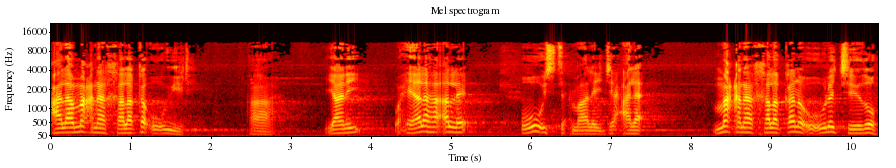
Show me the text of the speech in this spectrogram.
calaa macnaa khalaqa uu u yidhi yacni waxyaalaha alle uu isticmaalay jacala. Macnaa khalaqana uu ula jeedo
